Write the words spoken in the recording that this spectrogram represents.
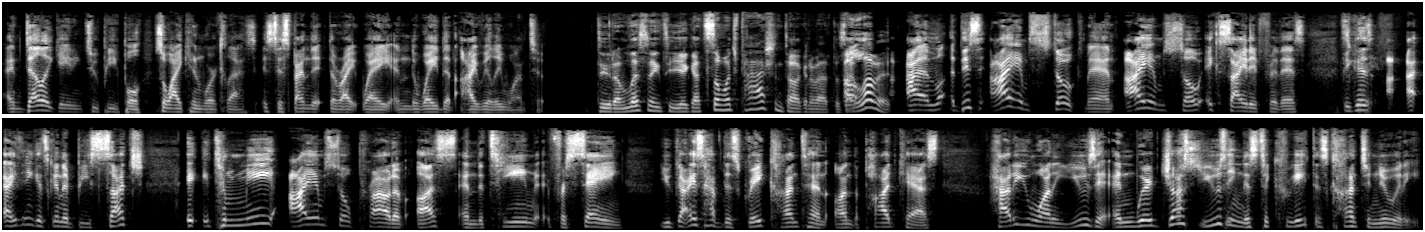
and delegating to people so I can work less is to spend it the right way and the way that I really want to. Dude, I'm listening to you. you got so much passion talking about this. I oh, love it. I lo- this. I am stoked, man. I am so excited for this That's because I, I, think it's going to be such. It, it, to me, I am so proud of us and the team for saying you guys have this great content on the podcast how do you want to use it? And we're just using this to create this continuity.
